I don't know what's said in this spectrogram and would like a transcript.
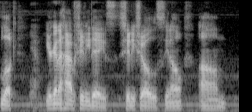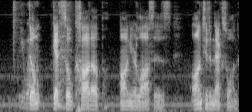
look, yeah. you're gonna have shitty days, shitty shows, you know. Um, You will. don't get so caught up on your losses. On to the next one.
